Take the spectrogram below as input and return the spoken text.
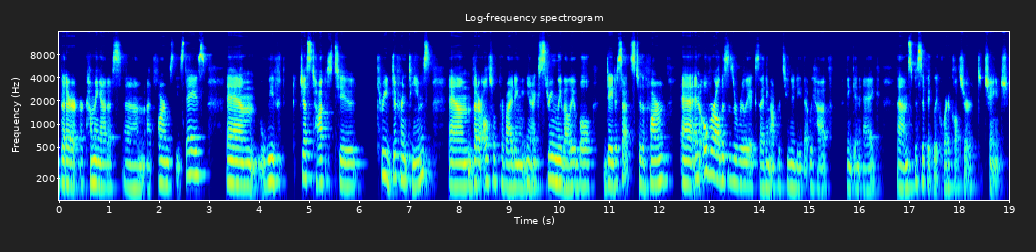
that are, are coming at us um, at farms these days. And um, we've just talked to three different teams um, that are also providing you know, extremely valuable data sets to the farm. And, and, overall, this is a really exciting opportunity that we have, I think, in ag, um, specifically horticulture, to change.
